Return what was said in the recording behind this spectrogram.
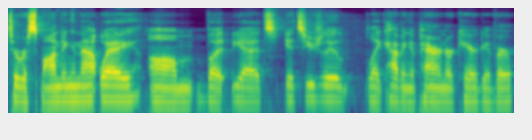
to responding in that way. Um, but yeah, it's it's usually like having a parent or caregiver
